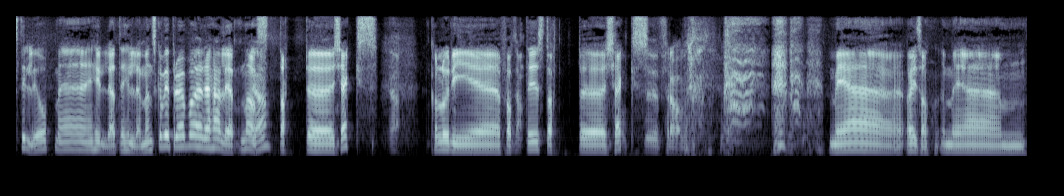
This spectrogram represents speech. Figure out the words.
stiller de opp med hylle etter hylle. Men skal vi prøve på denne herligheten, da? Ja. Startkjeks. Ja. Kalorifattig startkjeks alt, eh, fra med Oi sann. Med um,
